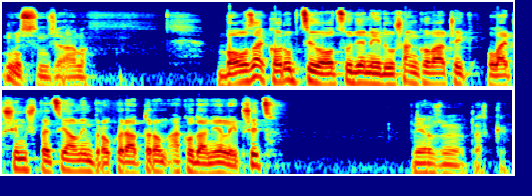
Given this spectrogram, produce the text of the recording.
Myslím, že áno. Bol za korupciu odsudený Dušan Kováčik lepším špeciálnym prokurátorom ako Daniel Lipšic? Nerozumiem otázke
